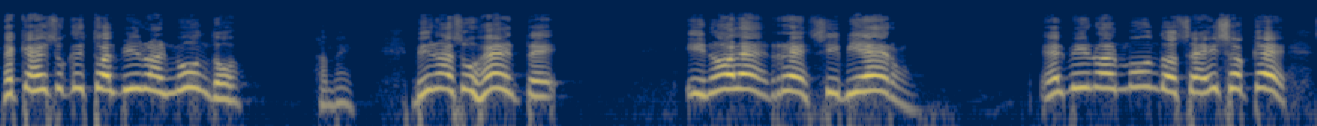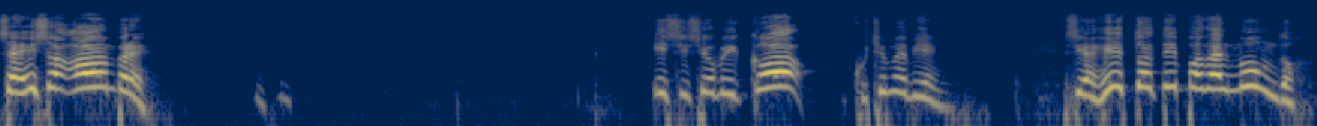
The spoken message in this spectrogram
Es que Jesucristo vino al mundo, amén. Vino a su gente y no le recibieron. Él vino al mundo, se hizo qué? Se hizo hombre. Y si se ubicó, escúcheme bien, si Egipto es tipo del mundo,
